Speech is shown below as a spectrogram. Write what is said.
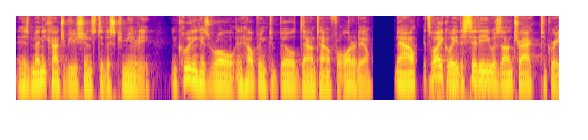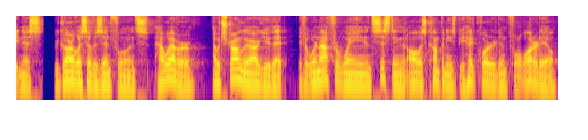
and his many contributions to this community, including his role in helping to build downtown Fort Lauderdale. Now, it's likely the city was on track to greatness, regardless of his influence. However, I would strongly argue that if it were not for Wayne insisting that all his companies be headquartered in Fort Lauderdale,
